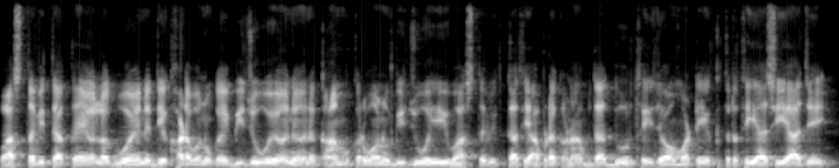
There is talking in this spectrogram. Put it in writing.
વાસ્તવિકતા કંઈ અલગ હોય અને દેખાડવાનું કંઈ બીજું હોય અને અને કામ કરવાનું બીજું હોય એ વાસ્તવિકતાથી આપણે ઘણા બધા દૂર થઈ જવા માટે એકત્ર થયા છીએ આજે.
